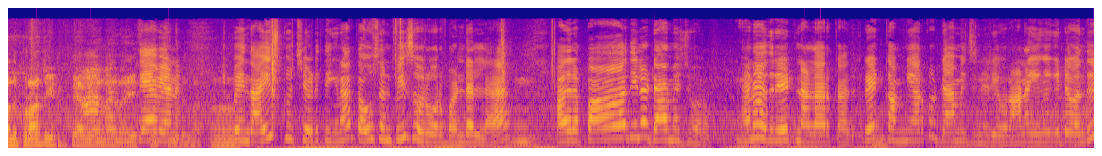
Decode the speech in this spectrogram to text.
அந்த ப்ராஜெக்ட்டுக்கு தேவையான தேவையான. இப்போ இந்த ஐஸ் குச்சி எடுத்தீங்கன்னா தௌசண்ட் பீஸ் வரும் ஒரு பண்டல்ல. அதுல பாதியில டேமேஜ் வரும். ஆனா அது ரேட் நல்லா இருக்காது. ரேட் கம்மியா இருக்கும் டேமேஜ் நிறைய வரும். ஆனா எங்ககிட்ட வந்து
